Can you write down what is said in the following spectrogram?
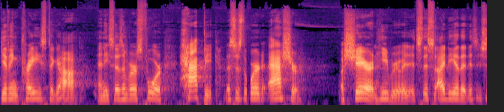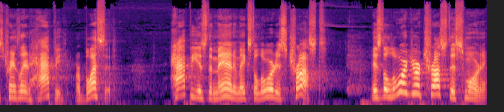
giving praise to God. And he says in verse 4, happy. This is the word asher, a share in Hebrew. It's this idea that it's just translated happy or blessed. Happy is the man who makes the Lord his trust. Is the Lord your trust this morning?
